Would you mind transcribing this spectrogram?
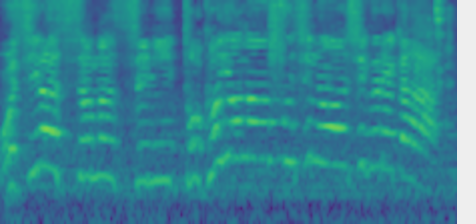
おしらさませに常世の虫のしぐれから。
